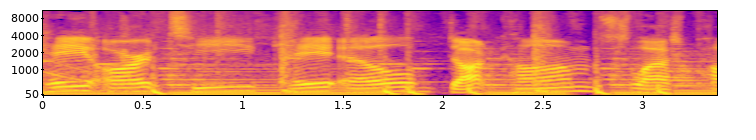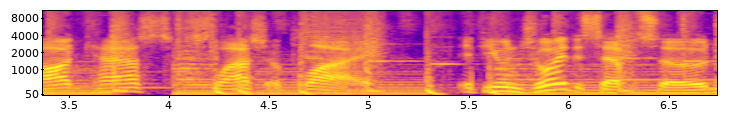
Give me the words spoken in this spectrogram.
K-R-T-K-L dot com slash podcast slash apply. If you enjoyed this episode,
